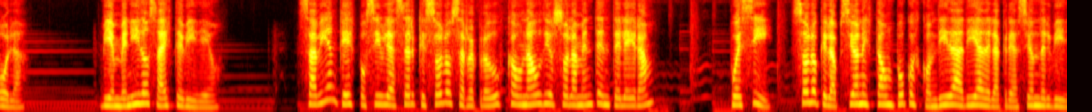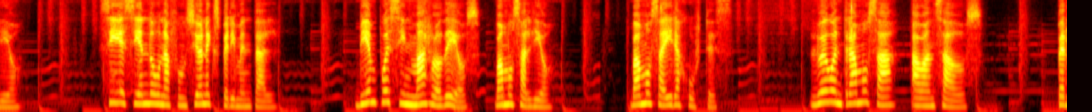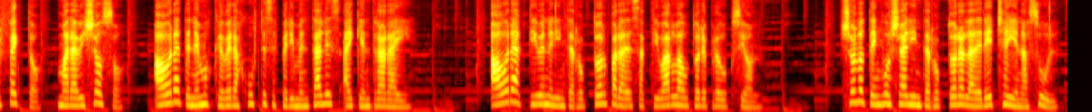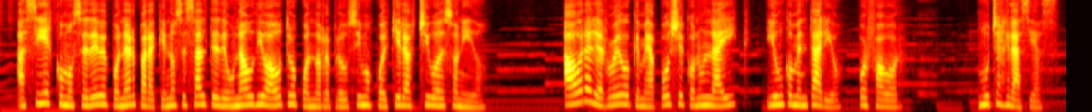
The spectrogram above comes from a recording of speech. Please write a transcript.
Hola. Bienvenidos a este vídeo. ¿Sabían que es posible hacer que solo se reproduzca un audio solamente en Telegram? Pues sí, solo que la opción está un poco escondida a día de la creación del vídeo. Sigue siendo una función experimental. Bien pues sin más rodeos, vamos al lío. Vamos a ir ajustes. Luego entramos a avanzados. Perfecto, maravilloso, Ahora tenemos que ver ajustes experimentales, hay que entrar ahí. Ahora activen el interruptor para desactivar la autoreproducción. Yo lo tengo ya el interruptor a la derecha y en azul, así es como se debe poner para que no se salte de un audio a otro cuando reproducimos cualquier archivo de sonido. Ahora le ruego que me apoye con un like y un comentario, por favor. Muchas gracias.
